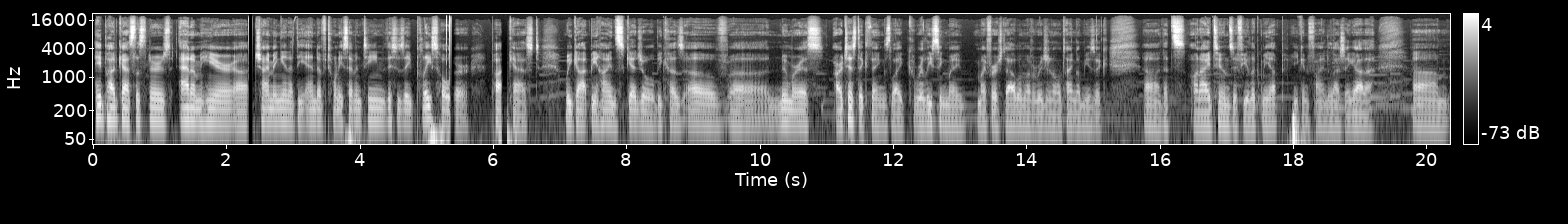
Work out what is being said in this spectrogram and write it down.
Hey, podcast listeners, Adam here, uh, chiming in at the end of 2017. This is a placeholder podcast. We got behind schedule because of uh, numerous artistic things like releasing my, my first album of original tango music. Uh, that's on iTunes. If you look me up, you can find La Llegada. Um,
